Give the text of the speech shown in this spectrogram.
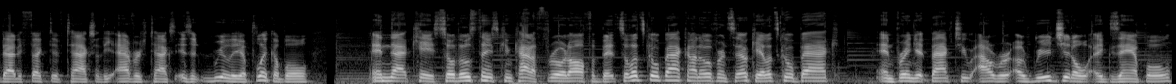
that effective tax or the average tax isn't really applicable in that case. So those things can kind of throw it off a bit. So let's go back on over and say okay, let's go back and bring it back to our original example.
